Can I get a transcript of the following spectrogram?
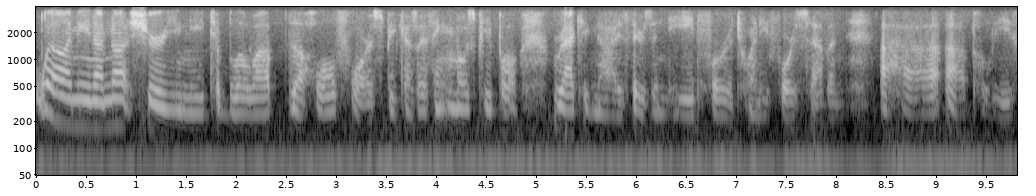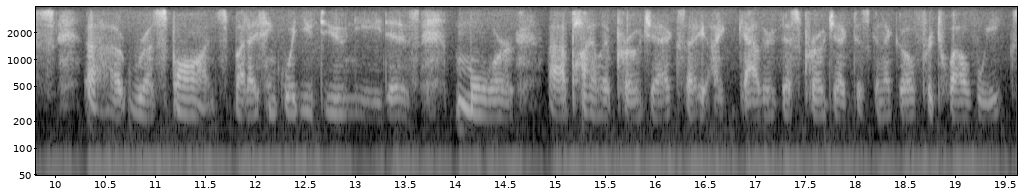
Well, I mean, I'm not sure you need to blow up the whole force because I think most people recognize there's a need for a 24/7 uh, uh, police uh, response. But I think what you do need is more uh, pilot projects. I, I gather this project is going to go for 12 weeks.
